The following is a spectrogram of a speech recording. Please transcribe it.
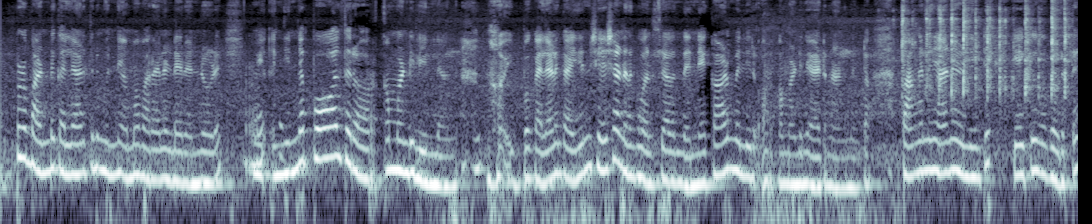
എപ്പോഴും പണ്ട് കല്യാണത്തിന് മുന്നേ അമ്മ പറയാനുണ്ടായിരുന്നു എന്നോട് നിന്നെ പോലത്തെ ഒരു ഉറക്കം മണ്ടിലില്ല ഇപ്പോൾ കല്യാണം കഴിഞ്ഞതിന് ശേഷമാണ് എനിക്ക് മനസ്സിലാവുന്നത് എന്നെക്കാളും വലിയൊരു ഉറക്കം മണ്ടിൽ ഏട്ടനാണെന്ന് കേട്ടോ. അപ്പം അങ്ങനെ ഞാൻ എഴുന്നേറ്റ് കേക്കൊക്കെ കൊടുത്ത്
